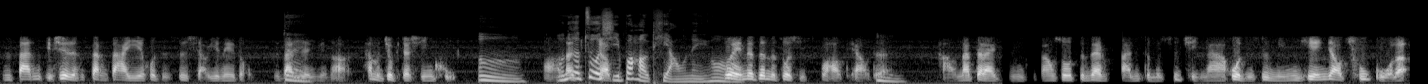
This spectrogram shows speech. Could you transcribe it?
值班有些人上大夜或者是小夜那种值班人员啊，他们就比较辛苦。嗯，哦，那个作息不好调呢。哦，对，那真的作息是不好调的。嗯，好，那再来，你比方说正在烦什么事情啊，或者是明天要出国了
